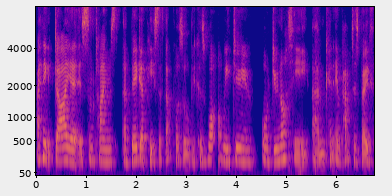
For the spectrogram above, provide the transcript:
I think diet is sometimes a bigger piece of that puzzle because what we do or do not eat um, can impact us both,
